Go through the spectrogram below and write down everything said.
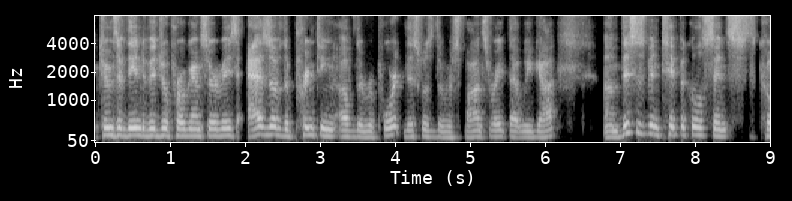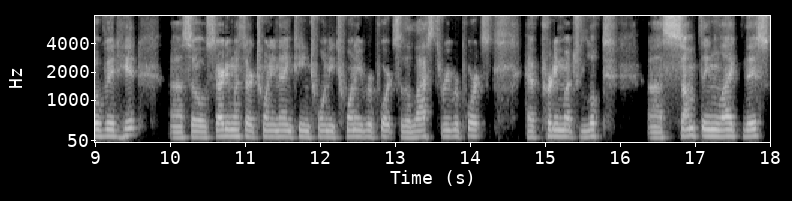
in terms of the individual program surveys, as of the printing of the report, this was the response rate that we got. Um, this has been typical since COVID hit. Uh, so starting with our 2019-2020 report, so the last three reports have pretty much looked uh, something like this.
